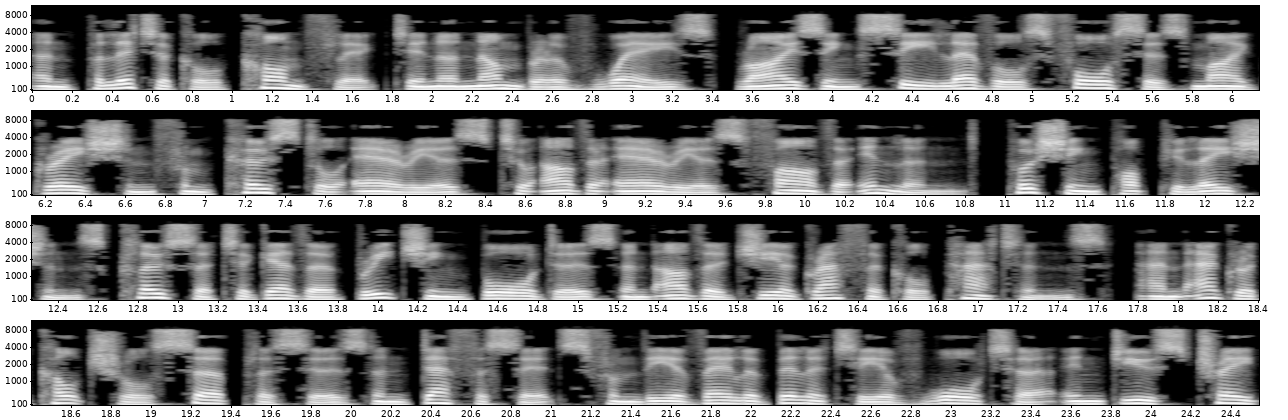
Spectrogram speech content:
and political conflict in a number of ways. Rising sea levels forces migration from coastal areas to other areas farther inland, pushing populations closer together breaching borders and other geographical patterns, and agricultural surpluses and deficits from the availability of water induce trade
